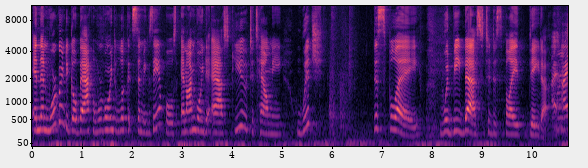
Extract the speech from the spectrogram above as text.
And then we're going to go back and we're going to look at some examples and I'm going to ask you to tell me which display would be best to display data. I, I,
